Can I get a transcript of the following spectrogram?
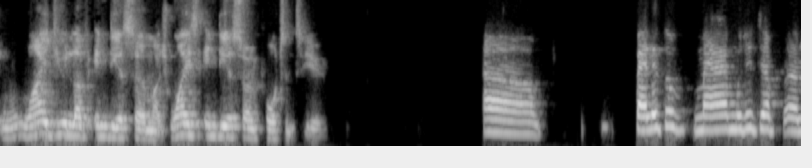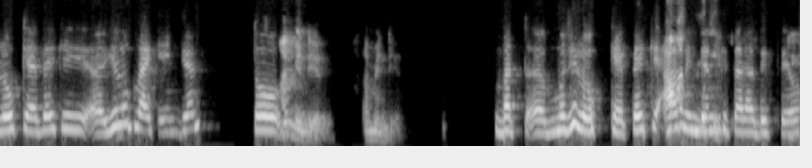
why do you love India so much? Why is India so important to you? Uh, पहले तो मैं मुझे जब लोग कहते हैं कि you look like Indian तो I'm Indian I'm Indian But uh, मुझे लोग कहते हैं कि हाँ, आप इंडियन की तरह दिखते हो।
